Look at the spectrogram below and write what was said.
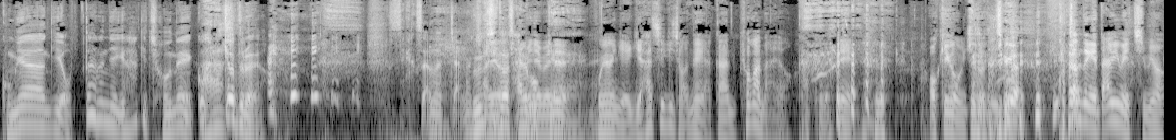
공약이 없다는 얘기를 하기 전에 꼭 알았어. 껴들어요. 싹 잘라 잘라. 눈치 더잘 볼게. 왜냐면은 공약 얘기하시기 전에 약간 표가 나요. 아, 그래? 어깨가 움츠러들고 콧잔등에 땀이 맺히며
